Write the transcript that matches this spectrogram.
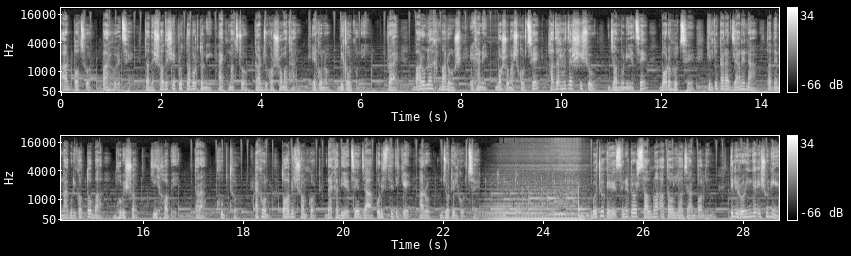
আট বছর পার হয়েছে। তাদের স্বদেশে প্রত্যাবর্তনই একমাত্র কার্যকর সমাধান। এর কোনো বিকল্প নেই। প্রায় বারো লাখ মানুষ এখানে বসবাস করছে। হাজার হাজার শিশু জন্ম নিয়েছে, বড় হচ্ছে, কিন্তু তারা জানে না তাদের নাগরিকত্ব বা ভবিষ্যৎ কি হবে। তারা ক্ষুব্ধ। এখন তহবিল সংকট দেখা দিয়েছে, যা পরিস্থিতিকে আরও জটিল করছে। বৈঠকে সিনেটর সালমা আতাউল্লাহ জান বলেন, তিনি রোহিঙ্গা ইস্যু নিয়ে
